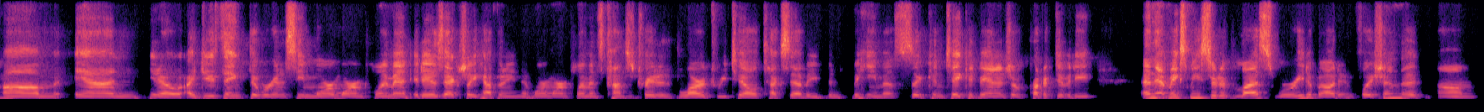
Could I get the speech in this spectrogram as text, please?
Hmm. Um, and you know, I do think that we're going to see more and more employment. It is actually happening that more and more employment is concentrated at large retail, tech-savvy behemoths that can take advantage of productivity, and that makes me sort of less worried about inflation. That um,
